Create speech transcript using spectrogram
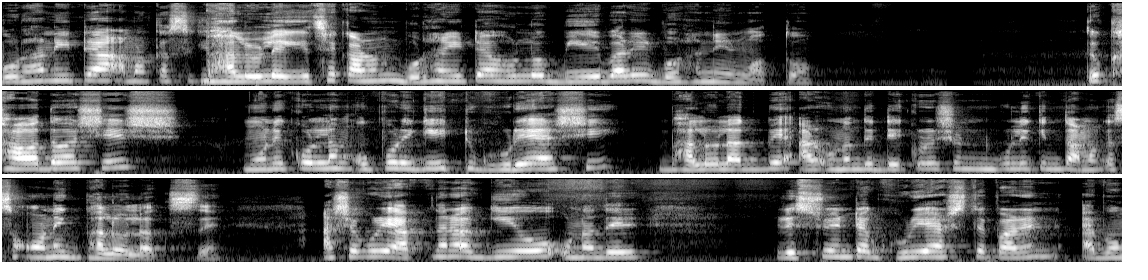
বোরহানিটা আমার কাছে ভালো লেগেছে, কারণ বোরহানিটা হলো বিয়েবাড়ির বোরহানির মতো। তো খাওয়া দাওয়া শেষ, মনে করলাম উপরে গিয়ে একটু ঘুরে আসি, ভালো লাগবে। আর ওনাদের ডেকোরেশনগুলি কিন্তু আমার কাছে অনেক ভালো লাগছে। আশা করি আপনারা গিয়েও ওনাদের রেস্টুরেন্টটা ঘুরে আসতে পারেন এবং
